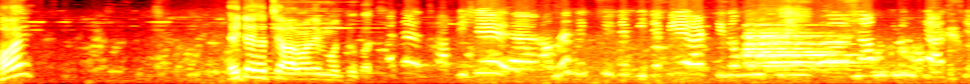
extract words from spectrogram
হয় এইটাই হচ্ছে আমাদের মধ্য কথা। আচ্ছা ছাব্বিশে আমরা দেখছি যে বিজেপি আর তৃণমূল নামগুলো উঠে আসছে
